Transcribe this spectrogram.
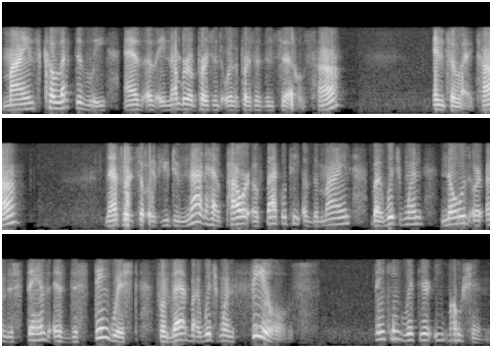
minds collectively as of a number of persons or the persons themselves, huh? Intellect, huh? That's what. So if you do not have power of faculty of the mind by which one knows or understands as distinguished from that by which one feels, thinking with your emotions,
